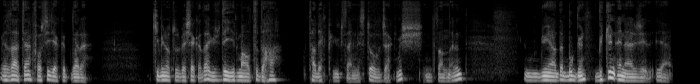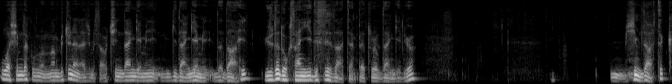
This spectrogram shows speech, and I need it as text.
ve zaten fosil yakıtlara 2035'e kadar %26 daha talep yükselmesi de olacakmış insanların dünyada bugün bütün enerji yani ulaşımda kullanılan bütün enerji mesela o Çin'den gemi giden gemi de dahil yüzde 97'si zaten petrolden geliyor. Şimdi artık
